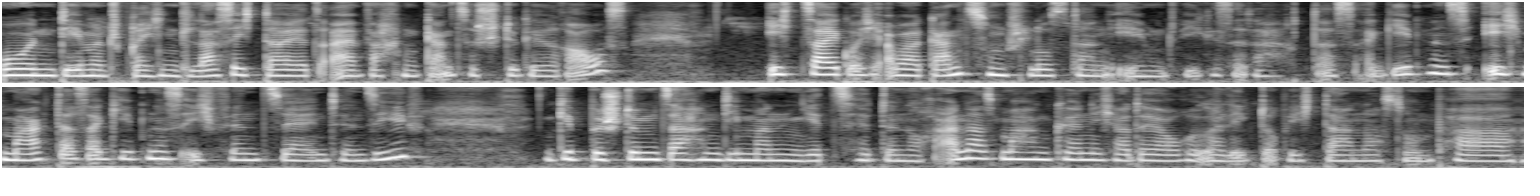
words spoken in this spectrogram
Und dementsprechend lasse ich da jetzt einfach ein ganzes Stück raus. Ich zeige euch aber ganz zum Schluss dann eben, wie gesagt, das Ergebnis. Ich mag das Ergebnis, ich finde es sehr intensiv. Es gibt bestimmt Sachen, die man jetzt hätte noch anders machen können. Ich hatte ja auch überlegt, ob ich da noch so ein paar,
